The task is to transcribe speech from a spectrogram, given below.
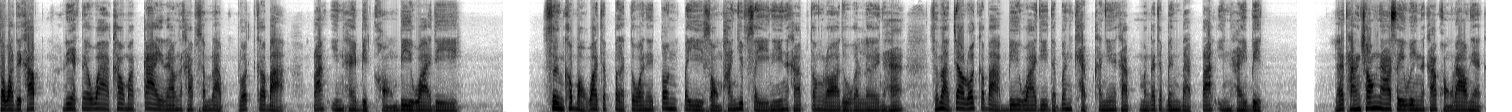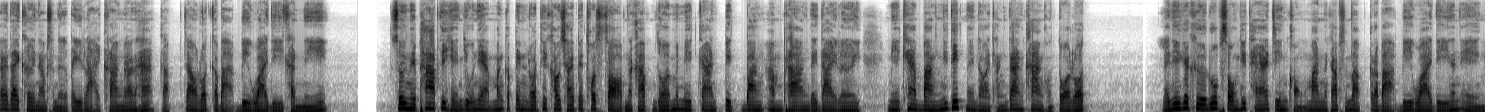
สวัสดีครับ เรียกได้ว่าเข้ามาใกล้แล้วนะครับสำหรับรถกระบะ Plug-in Hybrid ของ BYD ซึ่งเขาบอกว่าจะเปิดตัวในต้นปี 2024 นี้นะครับ ต้องรอดูกันเลยนะฮะสำหรับเจ้ารถกระบะ BYD Double Cab คันนี้นะครับ มันก็จะเป็นแบบ Plug-in Hybrid และทางช่องนาซีวิงนะครับของเราเนี่ยก็ได้เคยนำเสนอไปหลายครั้งแล้วนะฮะกับเจ้ารถกระบะ BYD คันนี้ ซึ่งในภาพที่เห็นอยู่เนี่ยมันก็เป็นรถที่เขาใช้ไปทดสอบนะครับ โดยไม่มีการปิดบังอำพรางใด ๆ เลย มีแค่บังนิดๆหน่อยๆทางด้านข้างของตัวรถ และนี่ก็คือรูปทรงที่แท้จริงของมันนะครับสำหรับกระบะ BYD นั่นเอง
